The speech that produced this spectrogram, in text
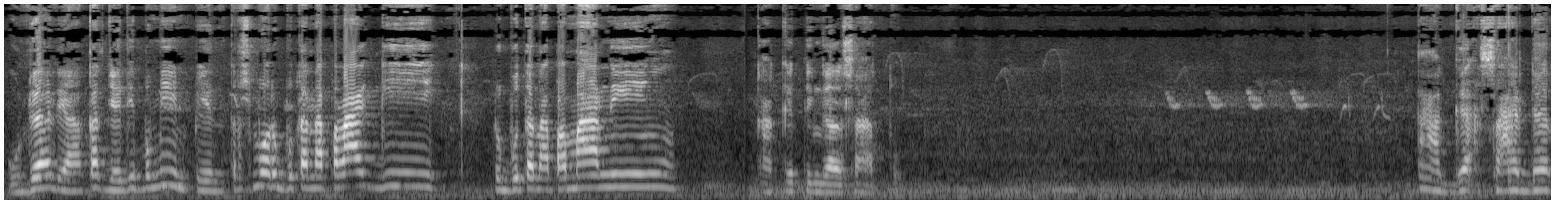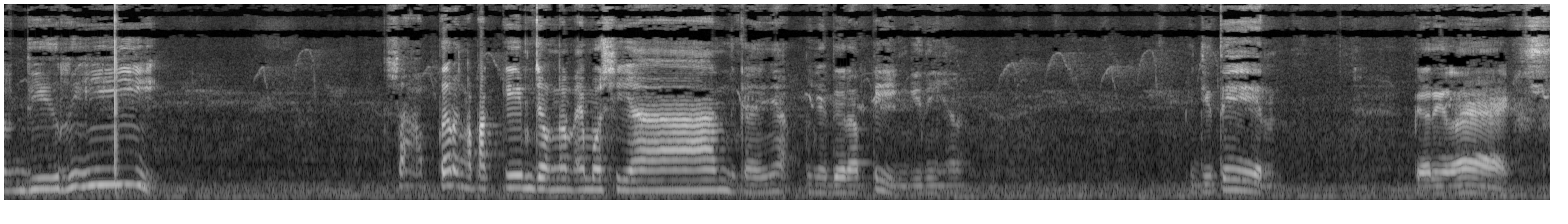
Udah diangkat jadi pemimpin terus mau rebutan apa lagi? Rebutan apa maning? Kaki tinggal satu agak sadar diri. Sabar nggak pakai jangan emosian. Kayaknya punya darah tinggi nih ya. Pijitin. Biar relax.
